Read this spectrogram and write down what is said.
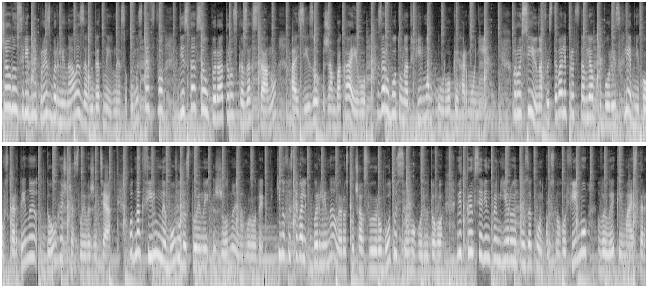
Ще один срібний приз Берлінали за видатний внесок у мистецтво дістався оператору з Казахстану Азізу Жамбакаєву за роботу над фільмом Уроки гармонії. Росію на фестивалі представляв Борис Хлєбніков з картиною Довге щасливе життя. Однак фільм не був удостоєний жодної нагороди. Кінофестиваль Берлінале розпочав свою роботу 7 лютого. Відкрився він прем'єрою позаконкурсного фільму Великий майстер.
